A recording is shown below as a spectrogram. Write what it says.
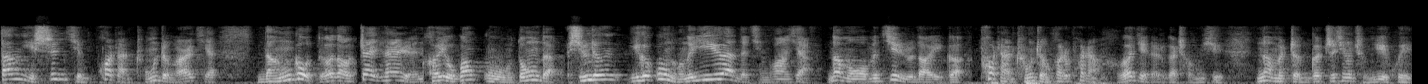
当你申请破产重整，而且能够得到债权人和有关股东的形成一个共同的意愿的情况下，那么我们进入到一个破产重整或者破产和解的这个程序，那么整个执行程序会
